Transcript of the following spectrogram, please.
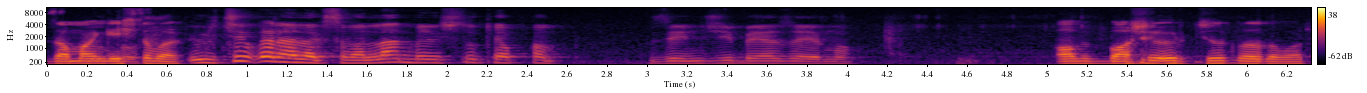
Zaman geçti bak. Irkçılıkla ne alakası var lan? Ben ırkçılık yapmam. Zenciyi beyaz ayırmam. Abi başka ırkçılıkla da var.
